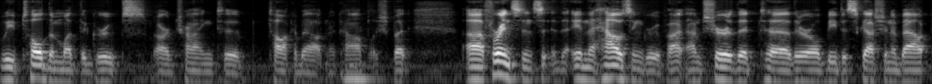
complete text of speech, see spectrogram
we've told them what the groups are trying to talk about and accomplish, mm-hmm. but uh, for instance, in the housing group, I, am sure that uh, there will be discussion about,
